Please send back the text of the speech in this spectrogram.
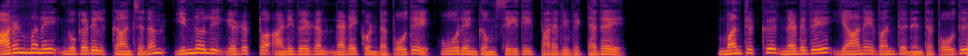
அரண்மனை முகடில் காஞ்சனம் இன்னொலி எழுப்ப அணிவேழம் நடை கொண்டபோதே ஊரெங்கும் செய்தி பரவிவிட்டது. மன்றுக்கு நடுவே யானை வந்து நின்றபோது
